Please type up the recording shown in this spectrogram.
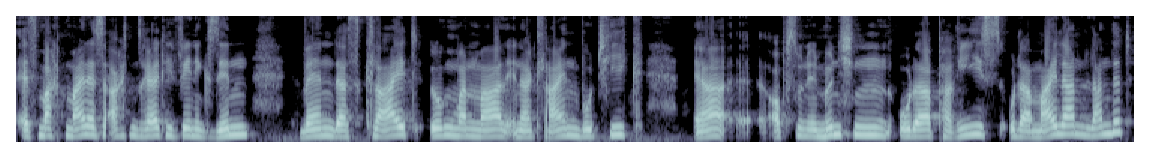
Es macht meines Erachtens relativ wenig Sinn, wenn das Kleid irgendwann mal in einer kleinen Boutique, ja, ob es nun in München oder Paris oder Mailand landet,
